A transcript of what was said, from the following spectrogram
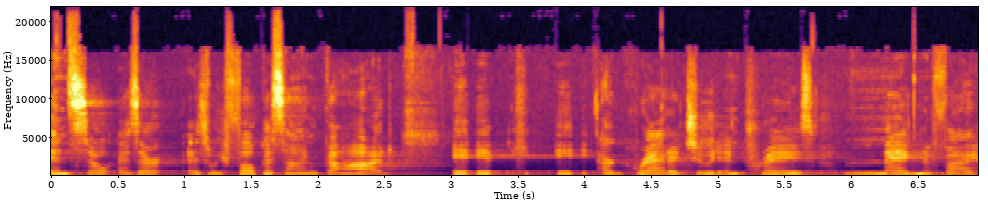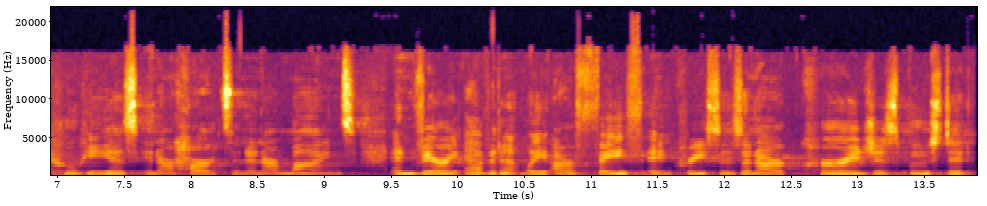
And so as, our, as we focus on God, it, it, it, our gratitude and praise magnify who He is in our hearts and in our minds. And very evidently, our faith increases and our courage is boosted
